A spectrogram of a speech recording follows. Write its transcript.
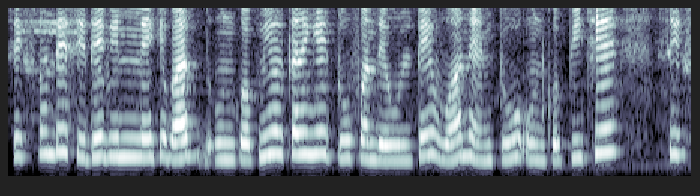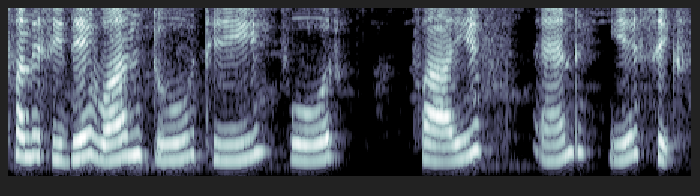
six फंदे सीधे बीनने के बाद उनको अपनी ओर करेंगे। टू फंदे उल्टे वन एंड टू उनको पीछे। सिक्स फंदे सीधे one two three four five and ये सिक्स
